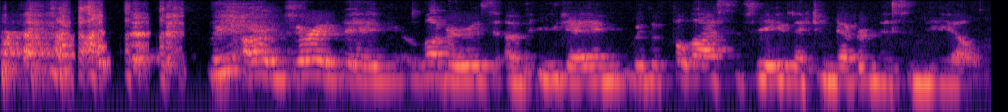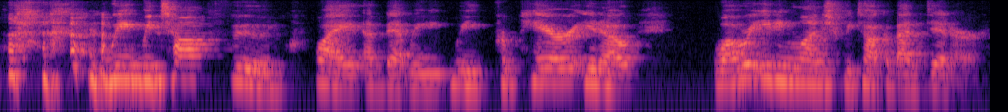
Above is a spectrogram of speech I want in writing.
we are very big lovers of eating with a philosophy that you never miss a meal. we we talk food quite a bit. We we prepare, you know, while we're eating lunch, we talk about dinner.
